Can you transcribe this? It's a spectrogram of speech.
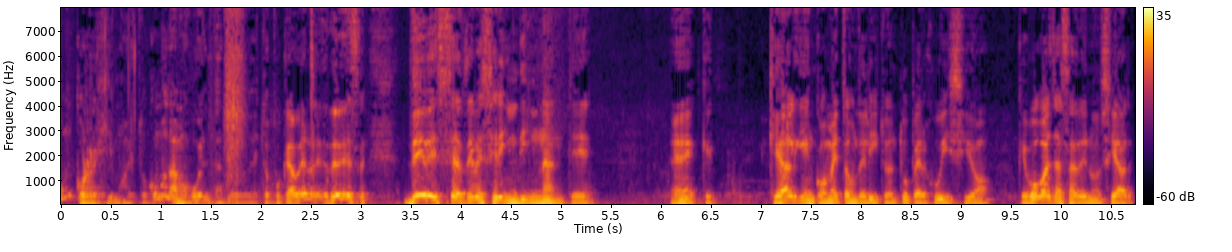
¿Cómo corregimos esto? ¿Cómo damos vuelta a todo esto? Porque, a ver, debe ser, debe ser, debe ser indignante ¿eh? que, que alguien cometa un delito en tu perjuicio, que vos vayas a denunciar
